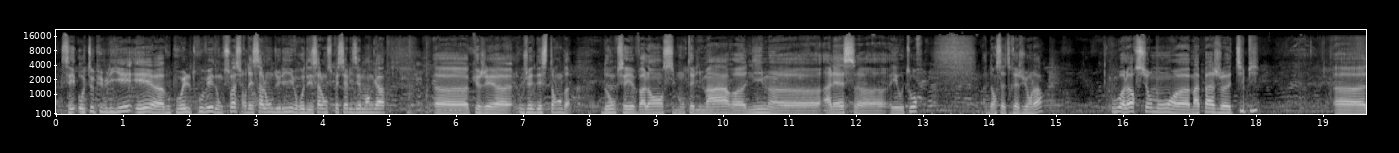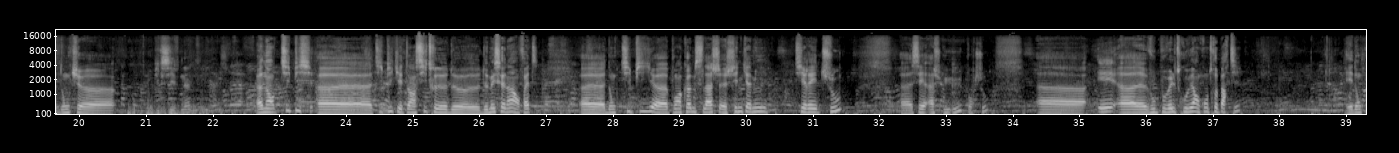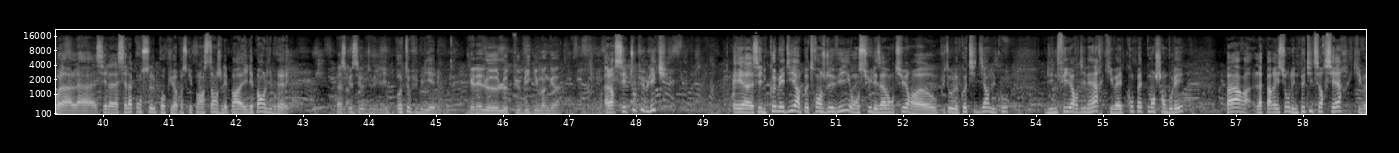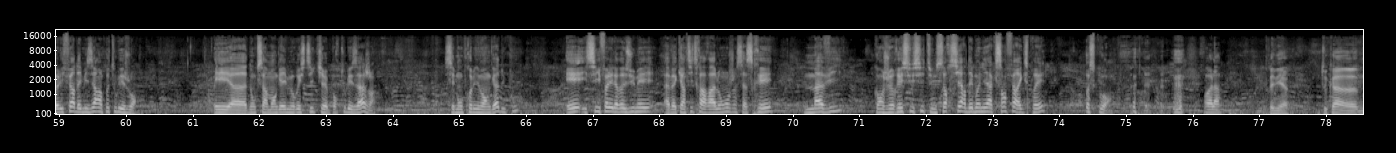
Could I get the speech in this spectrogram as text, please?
C'est auto-publié et euh, vous pouvez le trouver donc soit sur des salons du livre ou des salons spécialisés manga euh, que j'ai, euh, où j'ai des stands. Donc c'est Valence, Montélimar, euh, Nîmes, euh, Alès euh, et autour dans cette région-là. Ou alors sur mon, euh, ma page Tipeee. Euh, donc euh, Pixivnet ah non, Tipeee. Euh, Tipeee qui est un site de, de mécénat en fait. Euh, donc tipeee.com slash shinkami-chu. Euh, c'est H-U-U pour chou. Euh, et euh, vous pouvez le trouver en contrepartie. Et donc voilà, là, c'est là, qu'on se le procure parce que pour l'instant pas, il n'est pas en librairie. Parce que c'est auto-publié. Auto-publié du coup. Quel est le, le public du manga? Alors c'est tout public. Et euh, c'est une comédie un peu tranche de vie où on suit les aventures, euh, ou plutôt le quotidien du coup, d'une fille ordinaire qui va être complètement chamboulée par l'apparition d'une petite sorcière qui va lui faire des misères un peu tous les jours. Et euh, donc c'est un manga humoristique pour tous les âges. C'est mon premier manga du coup. Et s'il fallait le résumer avec un titre à rallonge, ça serait Ma vie quand je ressuscite une sorcière démoniaque sans faire exprès, au secours. voilà. Très bien. En tout cas, euh,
